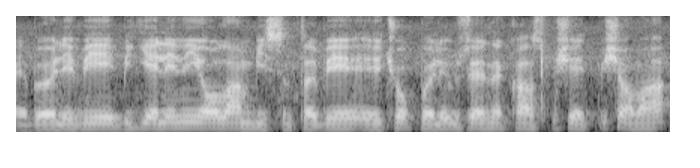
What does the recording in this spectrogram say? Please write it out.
e, böyle bir bir geleneği olan bir isim tabii. E, çok böyle üzerine kasmış etmiş ama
